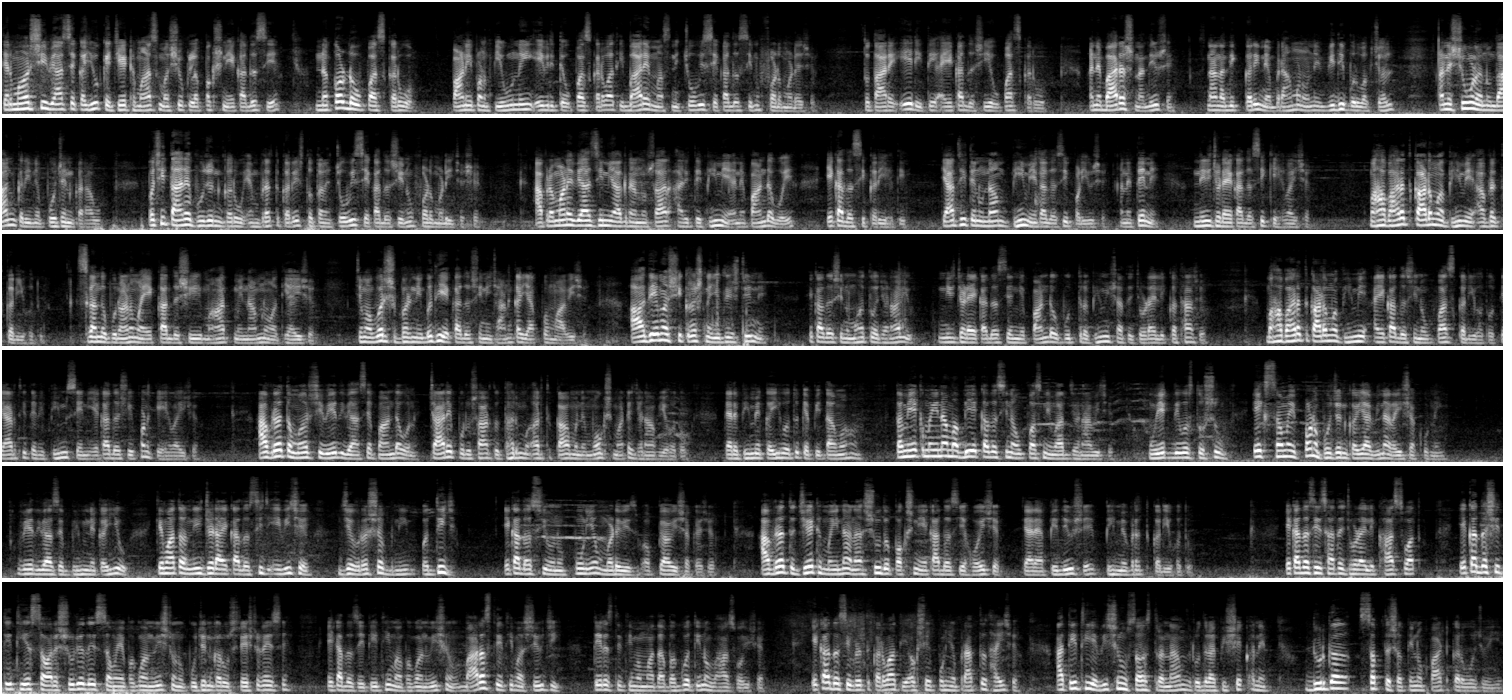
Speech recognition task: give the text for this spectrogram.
ત્યારે મહર્ષિ વ્યાસે કહ્યું કે જેઠ માસમાં શુક્લ પક્ષની એકાદશીએ નકરડો ઉપવાસ કરવો. પાણી પણ પીવું નહીં એવી રીતે ઉપવાસ કરવાથી બારે માસની ચોવીસ એકાદશીનું ફળ મળે છે. તો તારે એ રીતે આ એકાદશીએ ઉપવાસ કરવો. અને બારસના દિવસે સ્નાનાદિક કરીને બ્રાહ્મણોને વિધિપૂર્વક જલ અને સુવર્ણનું દાન કરીને ભોજન કરાવવું પછી તારે ભોજન કરવું, એમ વ્રત કરીશ તો તને ચોવીસ એકાદશીનું ફળ મળી જશે. આ પ્રમાણે વ્યાસજીની આજ્ઞા અનુસાર આ રીતે ભીમે અને પાંડવોએ એકાદશી કરી હતી. ત્યારથી તેનું નામ ભીમ એકાદશી પડ્યું છે અને તેને નિર્જળા એકાદશી કહેવાય છે. મહાભારત કાળમાં ભીમે આ વ્રત કર્યું હતું. સ્કંદ પુરાણમાં એકાદશી મહાત્મ્ય નામનો અધ્યાય છે, જેમાં વર્ષભરની બધી એકાદશીની જાણકારી આપવામાં આવી છે. આ અધ્યાયમાં શ્રી કૃષ્ણ યુધિષ્ઠિરને એકાદશીનું મહત્વ જણાવ્યું. નિર્જળા એકાદશી અંગે પાંડવ પુત્ર ભીમ સાથે જોડાયેલી કથા છે. મહાભારત કાળમાં ભીમે આ એકાદશીનો ઉપવાસ કર્યો હતો. ત્યારથી તેને ભીમસેની એકાદશી પણ કહેવાય છે. આ વ્રત મહર્ષિ વેદવ્યાસે પાંડવોને ચારે પુરુષાર્થ, ધર્મ, અર્થ, કામ અને મોક્ષ માટે જણાવ્યો હતો. ત્યારે ભીમે કહ્યું હતું કે, પિતામહ, તમે એક મહિનામાં બે એકાદશીના ઉપવાસની વાત જણાવી છે. હું એક દિવસ તો શું, એક સમય પણ ભોજન કર્યા વિના રહી શકું નહીં. વેદવ્યાસે ભીમને કહ્યું કે, માત્ર નિર્જળા એકાદશી જ એવી છે જે વૃષભની બધી જ એકાદશીઓનું પુણ્ય મળવી અપાવી શકે છે. આ વ્રત જેઠ મહિનાના શુદ્ધ પક્ષની એકાદશી હોય છે, ત્યારે આ દિવસે ભીમે વ્રત કર્યું હતું. એકાદશી સાથે જોડાયેલી ખાસ વાત, એકાદશી તિથિએ સવારે સૂર્યોદય સમયે ભગવાન વિષ્ણુનું પૂજન કરવું શ્રેષ્ઠ રહેશે. એકાદશી તિથિમાં ભગવાન વિષ્ણુ બારસ તિથિમાં શિવજી, તેરસ તિથિમાં માતા ભગવતીનો વાસ હોય છે. એકાદશી વ્રત કરવાથી અક્ષય પુણ્ય પ્રાપ્ત થાય છે. આ તિથિએ વિષ્ણુ સહસ્ત્ર નામ રુદ્રાભિષેક અને દુર્ગા સપ્તશતીનો પાઠ કરવો જોઈએ.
